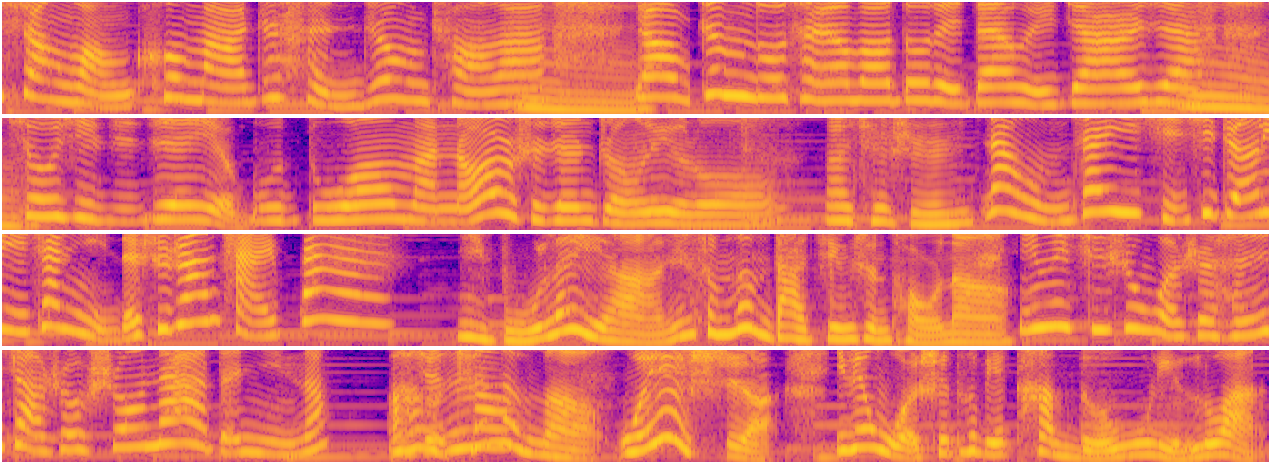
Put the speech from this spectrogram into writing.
上网课嘛，这很正常啦。嗯要这么多材料包都得带回家，而且嗯休息时间也不多嘛，哪有时间整理喽？那确实，那我们再一起去整理一下你的梳妆台吧，你不累呀？你怎么那么大精神头呢？因为其实我是很享受收纳的，你呢？啊，真？的吗？我也是，因为我是特别看不得屋里乱，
